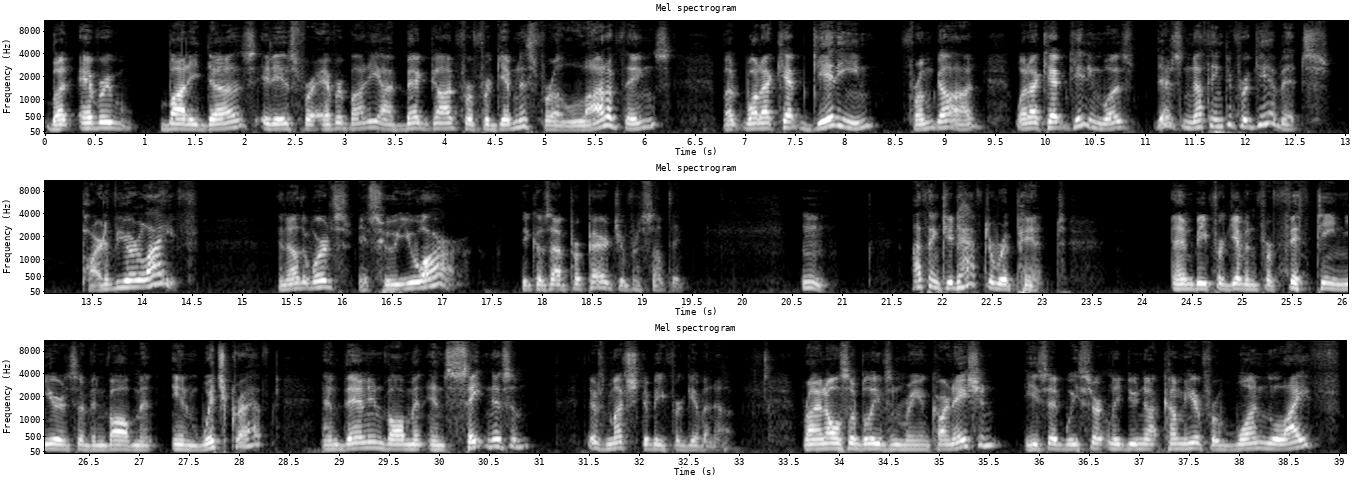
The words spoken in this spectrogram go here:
But everybody does. It is for everybody. I beg God for forgiveness for a lot of things. But what I kept getting from God, what I kept getting was there's nothing to forgive. It's part of your life. In other words, it's who you are because I've prepared you for something. Mm. I think you'd have to repent and be forgiven for 15 years of involvement in witchcraft and then involvement in Satanism. There's much to be forgiven of. Riaan also believes in reincarnation. He said, We certainly do not come here for one life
